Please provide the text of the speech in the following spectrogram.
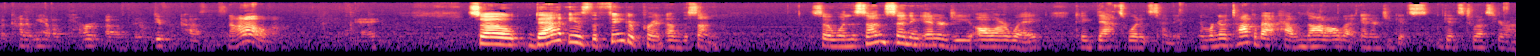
but kind of we have a part of the different cousins, not all of them. Okay. So that is the fingerprint of the sun. So when the sun's sending energy all our way, Okay, that's what it's sending. And we're going to talk about how not all that energy gets gets to us here on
